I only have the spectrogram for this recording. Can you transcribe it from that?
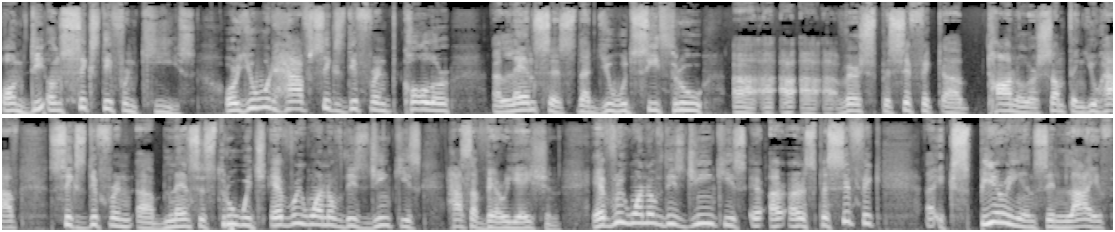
on di- on six different keys, or you would have six different color uh, lenses that you would see through uh, a, a, a, very specific uh, tunnel or something. You have six different uh, lenses through which every one of these gene keys has a variation. Every one of these gene keys are, are a specific uh, experience in life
